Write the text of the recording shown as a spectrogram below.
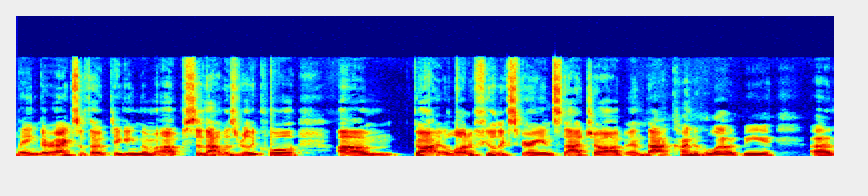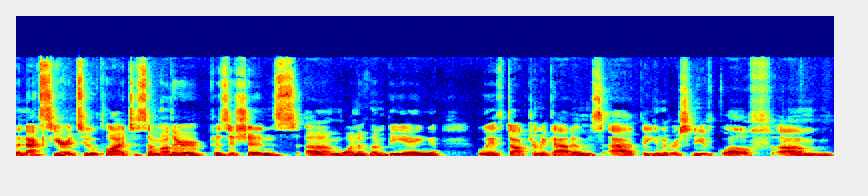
laying their eggs without digging them up. So that was really cool. Um, got a lot of field experience that job, and that kind of allowed me uh, the next year to apply to some other positions. Um, one of them being with Dr. McAdams at the University of Guelph. Um,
